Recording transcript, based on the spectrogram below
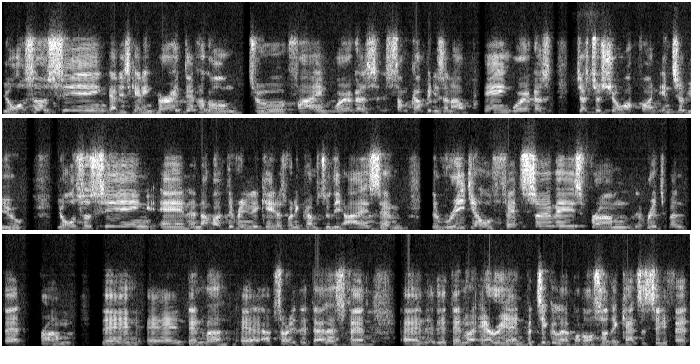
you're also seeing that it's getting very difficult to find workers. Some companies are now paying workers just to show up for an interview. You're also seeing in a number of different indicators when it comes to the ISM, the regional Fed surveys from the Richmond Fed, from the uh, Denver, uh, I'm sorry, the Dallas Fed and the Denver area in particular, but also the Kansas City Fed,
